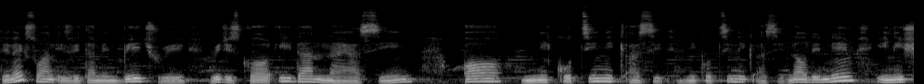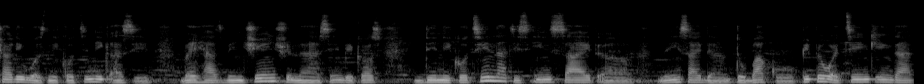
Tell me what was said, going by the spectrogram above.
The next one is vitamin B3, which is called either niacin or nicotinic acid nicotinic acid. Now the name initially was nicotinic acid but it has been changed to niacin because the nicotine that is inside uh, the inside um, tobacco people were thinking that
